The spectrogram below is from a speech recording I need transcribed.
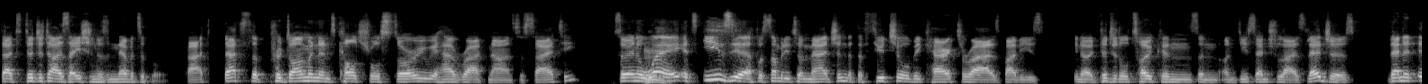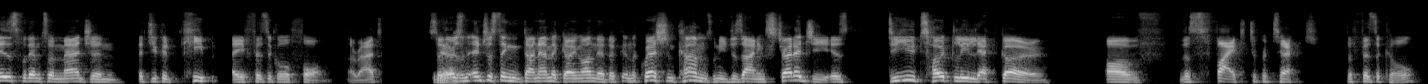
that digitization is inevitable, right? That's the predominant cultural story we have right now in society. So in a mm. way, it's easier for somebody to imagine that the future will be characterized by these, you know, digital tokens and on decentralized ledgers than it is for them to imagine that you could keep a physical form. All right. So yeah. there's an interesting dynamic going on there. And the question comes when you're designing strategy is do you totally let go of this fight to protect the physical?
